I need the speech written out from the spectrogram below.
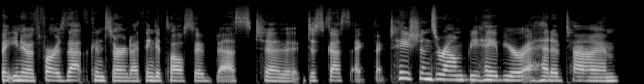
But, you know, as far as that's concerned, I think it's also best to discuss expectations around behavior ahead of time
